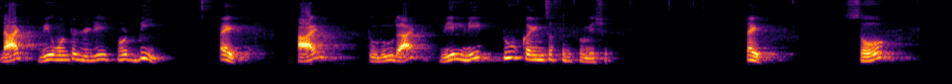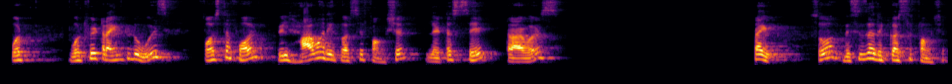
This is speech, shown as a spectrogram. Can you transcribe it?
that we want to delete node B, right? And to do that, we'll need two kinds of information, right? So what, what we're trying to do is, first of all, we'll have a recursive function. Let us say traverse, right? So this is a recursive function,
